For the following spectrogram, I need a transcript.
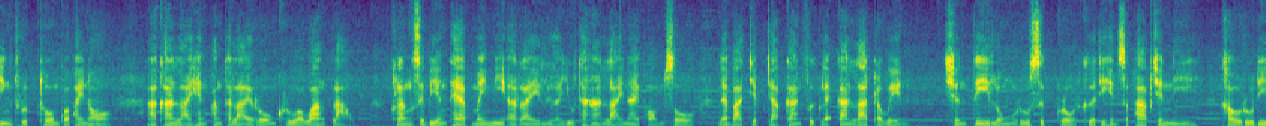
ยิ่งทรุดโทรมกว่าภายนอก อาคารหลายแห่งพังทลายโรงครัวว่างเปล่า คลังเสบียงแทบไม่มีอะไรเหลืออยู่ทหารหลายนายผอมโซ และบาดเจ็บจากการฝึกและการลาดตระเวน เฉินตี้หลงรู้สึกโกรธเคือที่เห็นสภาพเช่นนี้ เขารู้ดี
